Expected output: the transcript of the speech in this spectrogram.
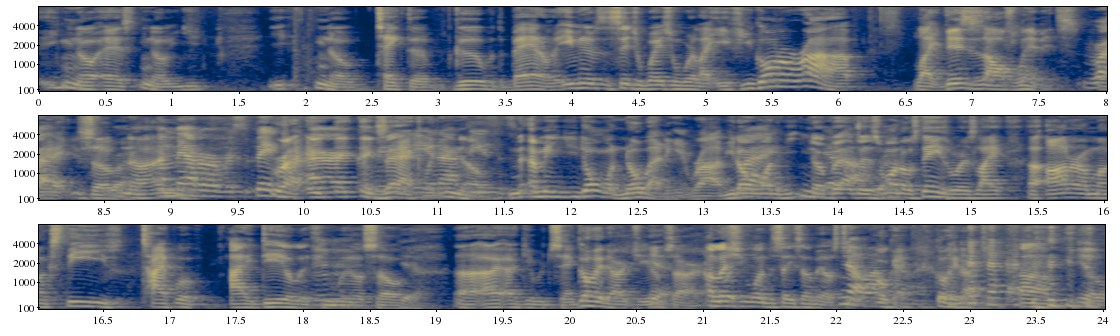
a you know, as you know, you, you you know, take the good with the bad, or even if it's a situation where like if you're gonna rob, like this is off limits. Right. So Right. no, A matter of respect Right. for our e- exactly. and you know, business. I mean, you don't want nobody to get robbed. You don't Right. want to be, you know, At but all. there's one of those things where it's like uh, honor amongst thieves type of ideal, if you Mm-hmm. will. So Yeah. uh, I, I get what you're saying. Go ahead, RG. I'm sorry. Unless you wanted to say something else. Too. No, I'm Okay. fine. Go ahead, RG. um, you know,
